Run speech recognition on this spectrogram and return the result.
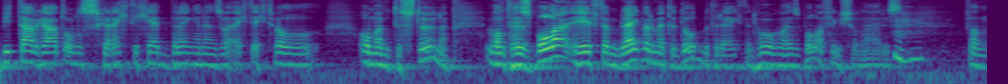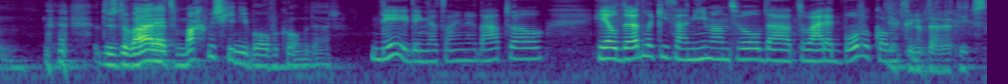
Bitar gaat ons gerechtigheid brengen en zo. Echt, echt wel om hem te steunen. Want Hezbollah heeft hem blijkbaar met de dood bedreigd. Een hoge Hezbollah-functionaris. Mhm. Van, dus de waarheid mag misschien niet bovenkomen daar. Nee, ik denk dat dat inderdaad wel heel duidelijk is dat niemand wil dat de waarheid bovenkomt. Ja, kunnen we daaruit niet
